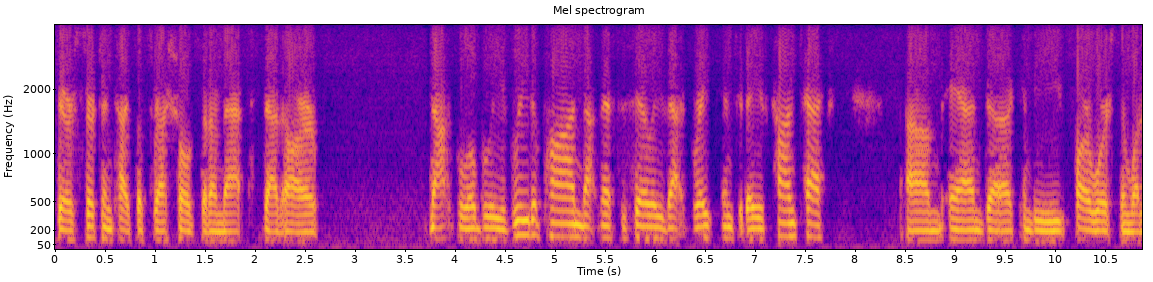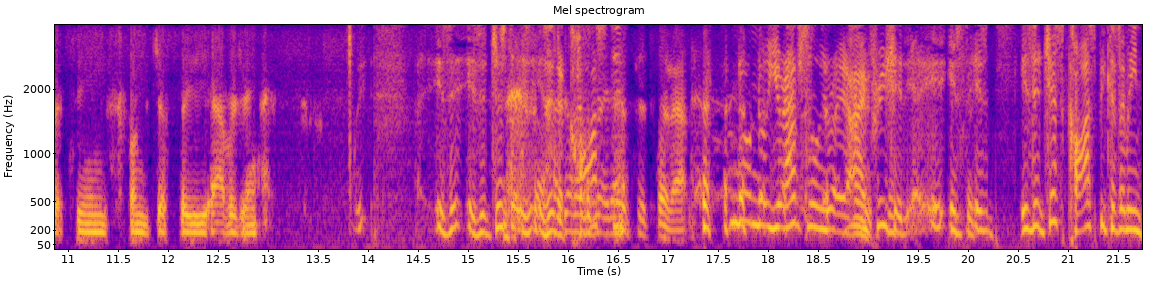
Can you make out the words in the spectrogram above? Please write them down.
there are certain type of thresholds that are met that are not globally agreed upon, not necessarily that great in today's context, um, and uh, can be far worse than what it seems from just the averaging. Is it is it just is, is it a cost? A for that. no, no, you're absolutely right. I appreciate it. Is is is it just cost? Because I mean,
